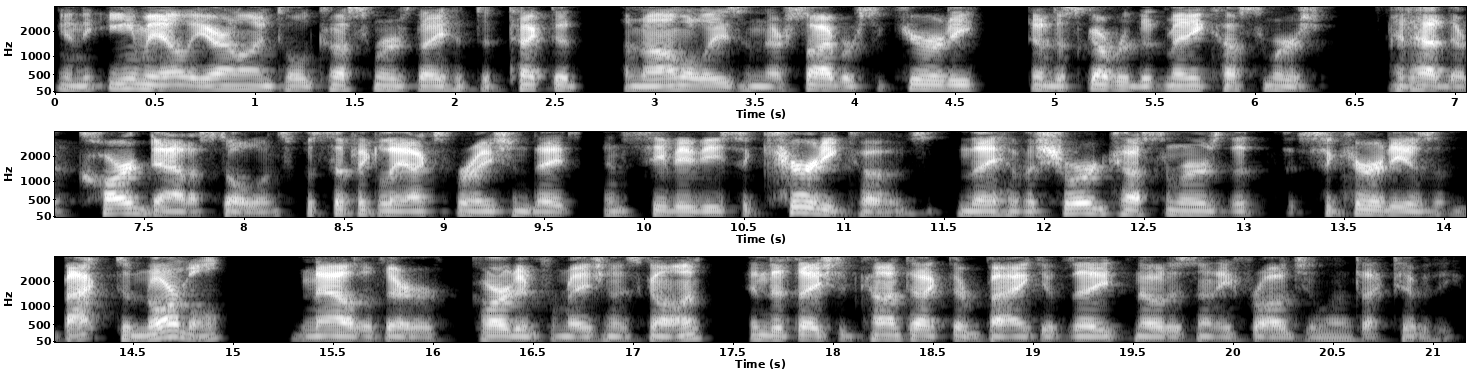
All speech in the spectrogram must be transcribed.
in the email, the airline told customers they had detected anomalies in their cybersecurity and discovered that many customers had had their card data stolen, specifically expiration dates and CVV security codes. They have assured customers that security is back to normal now that their card information is gone and that they should contact their bank if they notice any fraudulent activity.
